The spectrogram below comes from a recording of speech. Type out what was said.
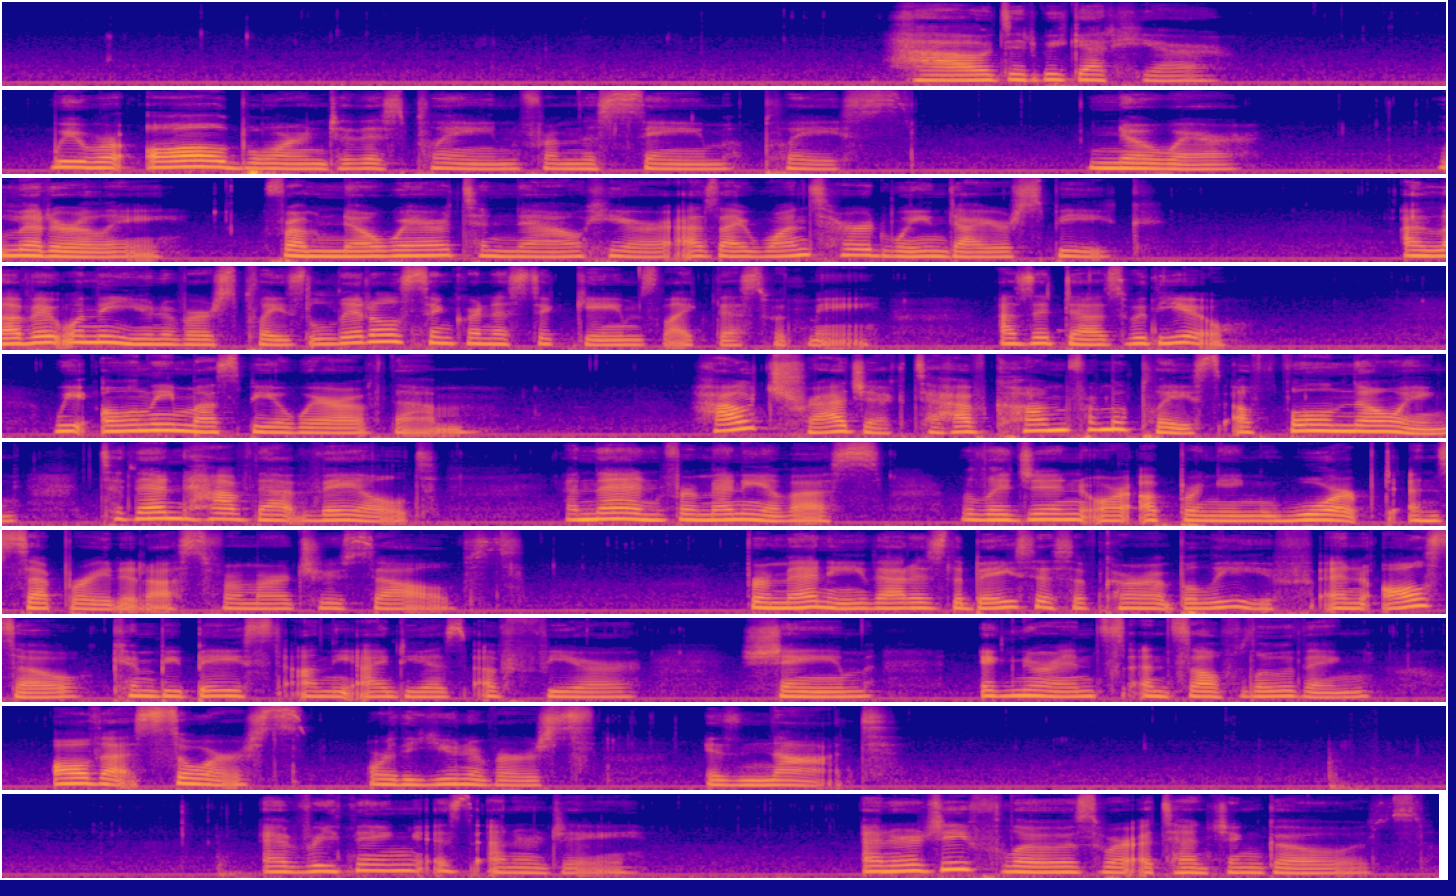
How did we get here? We were all born to this plane from the same place. Nowhere. Literally, from nowhere to now here, as I once heard Wayne Dyer speak. I love it when the universe plays little synchronistic games like this with me as it does with you. We only must be aware of them. How tragic to have come from a place of full knowing to then have that veiled, and then for many of us, religion or upbringing warped and separated us from our true selves. For many, that is the basis of current belief and also can be based on the ideas of fear, shame, ignorance, and self loathing, all that source or the universe is not. Everything is energy. Energy flows where attention goes.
